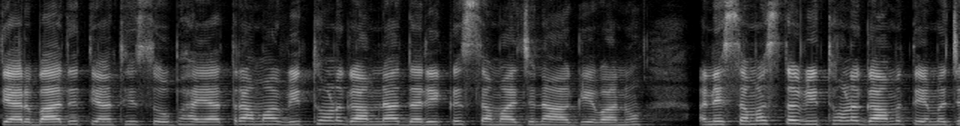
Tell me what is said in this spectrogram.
ત્યારબાદ ત્યાંથી શોભાયાત્રામાં વિથોણ ગામના દરેક સમાજના આગેવાનો અને સમસ્ત વિથોણ ગામ તેમજ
